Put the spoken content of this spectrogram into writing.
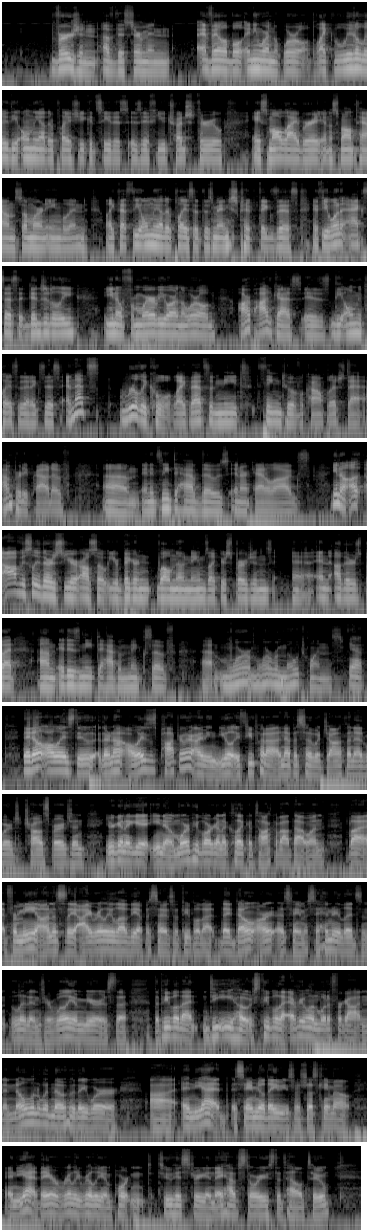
version of this sermon available anywhere in the world. Like literally the only other place you could see this is if you trudged through a small library in a small town somewhere in England. Like that's the only other place that this manuscript exists. If you want to access it digitally, you know, from wherever you are in the world, our podcast is the only place that exists. And that's really cool. Like that's a neat thing to have accomplished that I'm pretty proud of. Um, and it's neat to have those in our catalogs you know, obviously there's your also your bigger, well-known names like your Spurgeons uh, and others, but um, it is neat to have a mix of uh, more more remote ones. Yeah, they don't always do. They're not always as popular. I mean, you'll if you put out an episode with Jonathan Edwards or Charles Spurgeon, you're gonna get you know more people are gonna click and talk about that one. But for me, honestly, I really love the episodes with people that they don't aren't as famous. The Henry Liddons, Liddons your William Muirs, the the people that DE hosts, people that everyone would have forgotten and no one would know who they were. Uh, and yet, Samuel Davies, which just came out, and yet they are really, really important to history and they have stories to tell too.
